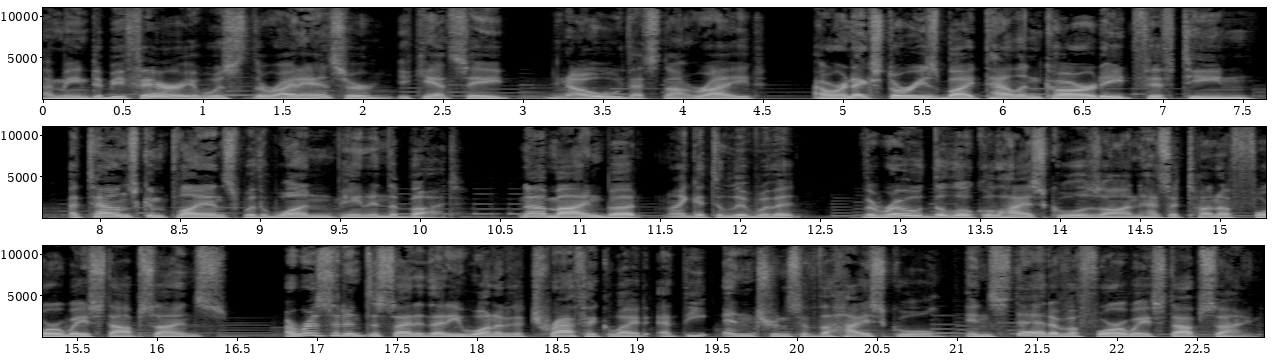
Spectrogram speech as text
I mean, to be fair, it was the right answer. You can't say, no, that's not right. Our next story is by Talon Card 815 A town's compliance with one pain in the butt. Not mine, but I get to live with it. The road the local high school is on has a ton of four way stop signs. A resident decided that he wanted a traffic light at the entrance of the high school instead of a four way stop sign.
